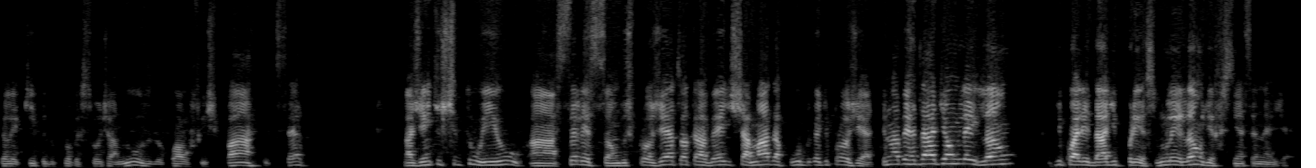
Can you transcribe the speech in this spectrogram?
pela equipe do professor Januzzi, do qual fiz parte, etc., a gente instituiu a seleção dos projetos através de chamada pública de projeto, que, na verdade, é um leilão de qualidade e preço, um leilão de eficiência energética.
